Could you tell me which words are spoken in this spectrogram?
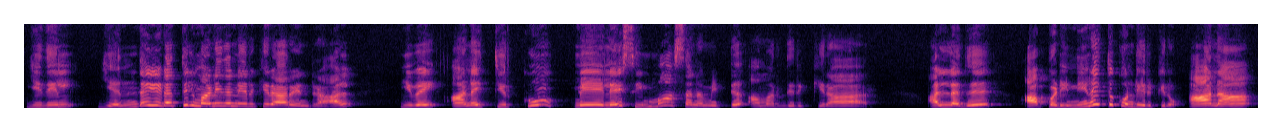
இதில் எந்த இடத்தில் மனிதன் இருக்கிறார் என்றால் இவை அனைத்திற்கும் மேலே சிம்மாசனமிட்டு அமர்ந்திருக்கிறார். அல்லது அப்படி நினைத்து கொண்டிருக்கிறோம். ஆனா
